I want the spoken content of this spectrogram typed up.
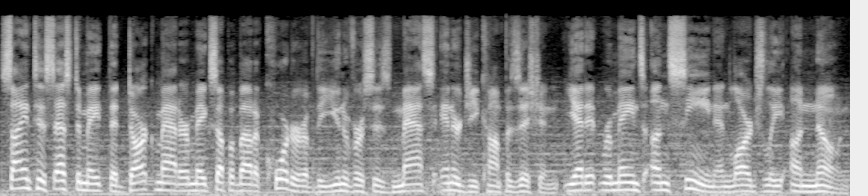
Scientists estimate that dark matter makes up about a quarter of the universe's mass energy composition, yet it remains unseen and largely unknown.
